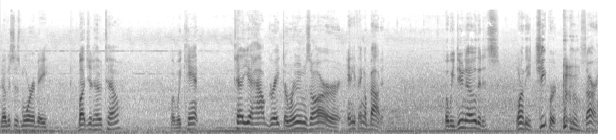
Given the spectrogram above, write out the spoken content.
No, this is more of a budget hotel. But we can't tell you how great the rooms are or anything about it. But we do know that it's one of the cheaper, sorry,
